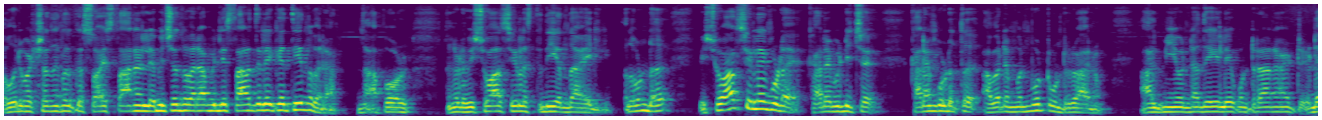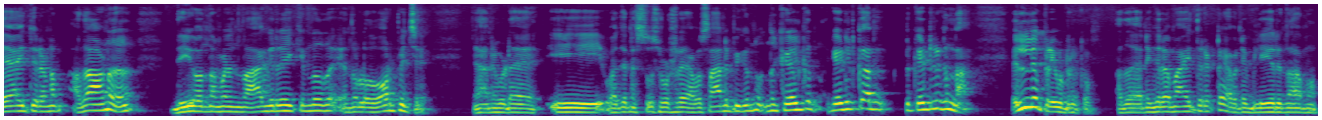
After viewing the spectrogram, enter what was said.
ഒരുപക്ഷെ നിങ്ങൾക്ക് സ്വയസ്ഥാനം ലഭിച്ചെന്ന് വരാം വലിയ സ്ഥാനത്തിലേക്ക് എത്തിയെന്ന് വരാം. അപ്പോൾ നിങ്ങളുടെ വിശ്വാസികളുടെ സ്ഥിതി എന്തായിരിക്കും? അതുകൊണ്ട് വിശ്വാസികളെയും കൂടെ കരപിടിച്ച് കരം കൊടുത്ത് അവരെ മുൻപോട്ട് കൊണ്ടുവരാനും ആത്മീയ ഉന്നതയിലേക്ക് കൊണ്ടുവരാനായിട്ട് ഇടയായിത്തീരണം. അതാണ് ദൈവം നമ്മൾ നിന്ന് ആഗ്രഹിക്കുന്നത് എന്നുള്ളത് ഓർപ്പിച്ച് ഞാനിവിടെ ഈ വചന ശുശ്രൂഷയെ അവസാനിപ്പിക്കുന്നു. ഇന്ന് കേൾക്കുന്ന കേൾക്കാൻ കേട്ടിരിക്കുന്ന എല്ലാ പ്രിയപ്പെട്ടവർക്കും അത് അനുഗ്രഹമായി തരട്ടെ. അവന്റെ വിലയേറിയ നാമം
